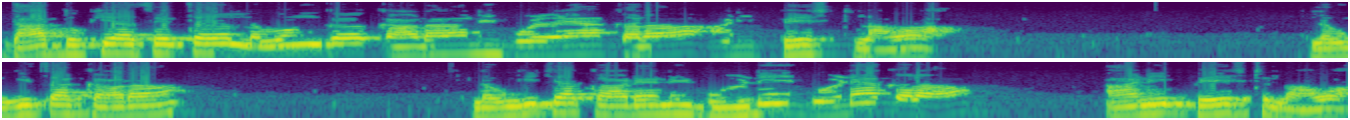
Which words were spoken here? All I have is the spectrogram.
दात दुखी असेल तर लवंग काढा आणि गुळण्या करा आणि पेस्ट लावा. लवंगीचा काढा लवंगीच्या काड्याने गुळणे गुळण्या करा आणि पेस्ट लावा.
